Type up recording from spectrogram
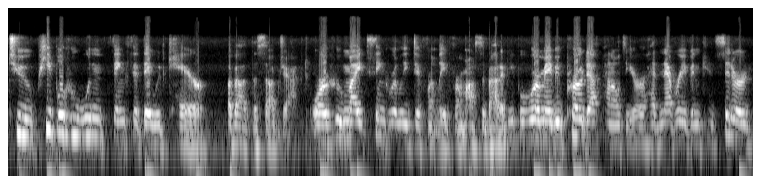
to people who wouldn't think that they would care about the subject or who might think really differently from us about it. People who are maybe pro death penalty or had never even considered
